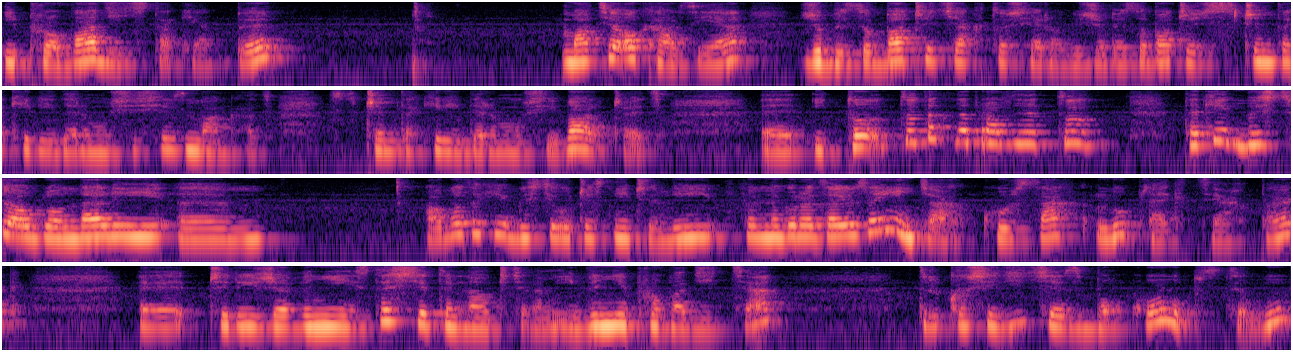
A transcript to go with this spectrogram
i prowadzić tak jakby, macie okazję, żeby zobaczyć, jak to się robi, żeby zobaczyć, z czym taki lider musi się zmagać, z czym taki lider musi walczyć. Y, I to, to tak naprawdę to tak jakbyście oglądali albo tak jakbyście uczestniczyli w pewnego rodzaju zajęciach, kursach lub lekcjach, tak? E, Czyli, że Wy nie jesteście tym nauczycielem i Wy nie prowadzicie, tylko siedzicie z boku lub z tyłu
